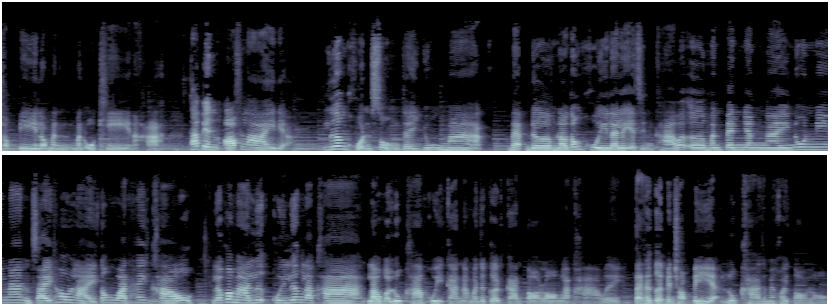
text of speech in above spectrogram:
ช้อปปีแล้วมันมันโอเคนะคะ ถ้าเป็นออฟไลน์เนี่ย เรื่องขนส่งจะยุ่งมาก แบบเดิมเราต้องคุยรายละเอียดสินค้าว่าเออมันเป็นยังไงนู่นนี่นั่นไซส์เท่าไหร่ต้องวัดให้เขาแล้วก็มาเลือกคุยเรื่องราคา เรากับลูกค้าคุยกันอะ มันจะเกิดการต่อรองราคาเว้ยแต่ถ้าเกิดเป็นช้อปปี้อะลูกค้าจะไม่ค่อยต่อรอง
